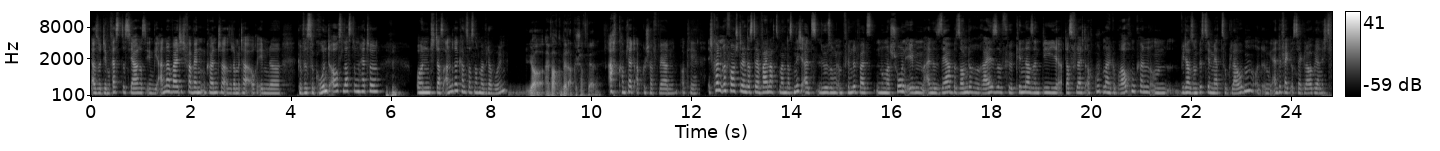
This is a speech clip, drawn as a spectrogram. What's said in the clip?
also dem Rest des Jahres irgendwie anderweitig verwenden könnte. Also, damit er auch eben eine gewisse Grundauslastung hätte. Mhm. Und das andere, kannst du das nochmal wiederholen? Ja, einfach komplett abgeschafft werden. Ach, komplett abgeschafft werden. Okay. Ich könnte mir vorstellen, dass der Weihnachtsmann das nicht als Lösung empfindet, weil es nun mal schon eben eine sehr besondere Reise für Kinder sind, die das vielleicht auch gut mal gebrauchen können, um wieder so ein bisschen mehr zu glauben. Und im Endeffekt ist der Glaube ja nichts,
